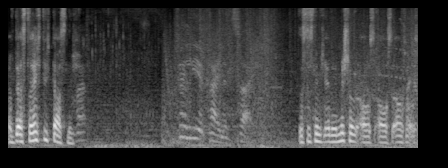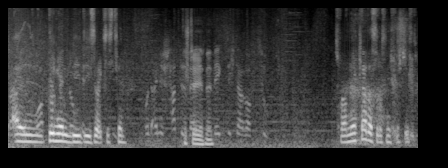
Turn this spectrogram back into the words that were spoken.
Und erst recht nicht das nicht. Verlier keine Zeit. Das ist nämlich eine Mischung aus, aus, aus, aus allen Dingen, die, die so existieren. Und eine Verstehe ich nicht. bewegt sich darauf zu. Es war mir klar, dass du das nicht verstehst.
